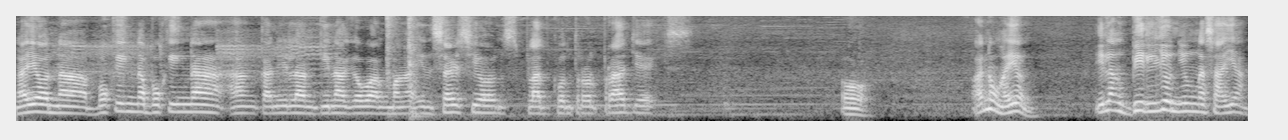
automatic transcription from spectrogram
Ngayon na booking na booking na ang kanilang ginagawang mga insertions, flood control projects. Oh. Ano ngayon? Ilang billion yung nasayang?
